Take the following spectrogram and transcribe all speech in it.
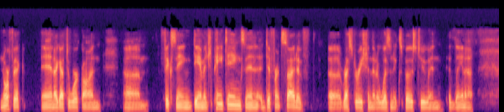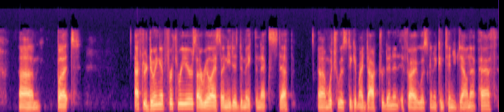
Norfolk, and I got to work on um, fixing damaged paintings and a different side of uh, restoration that I wasn't exposed to in Atlanta. Um, but after doing it for three years, I realized I needed to make the next step, um, which was to get my doctorate in it if I was going to continue down that path.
